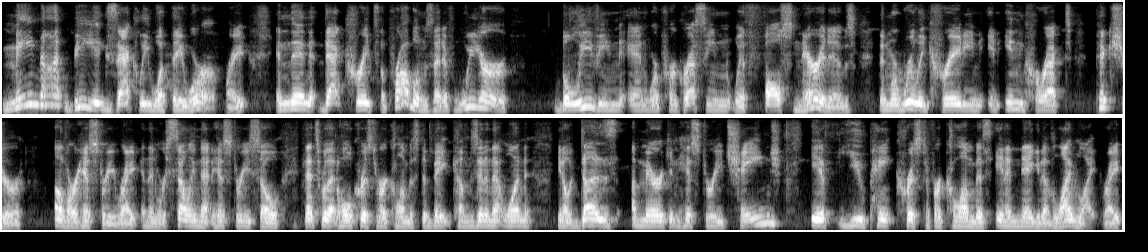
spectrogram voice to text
may not be exactly what they were, right? And then that creates the problems that if we are believing and we're progressing with false narratives, then we're really creating an incorrect picture of our history, right? And then we're selling that history. So that's where that whole Christopher Columbus debate comes in. In that one, you know, does American history change if you paint Christopher Columbus in a negative limelight, right?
